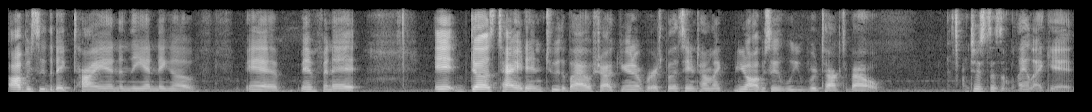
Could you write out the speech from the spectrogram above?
obviously the big tie in and the ending of uh, Infinite, it does tie it into the Bioshock universe. But at the same time, like, you know, obviously we were talked about, it just doesn't play like it.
